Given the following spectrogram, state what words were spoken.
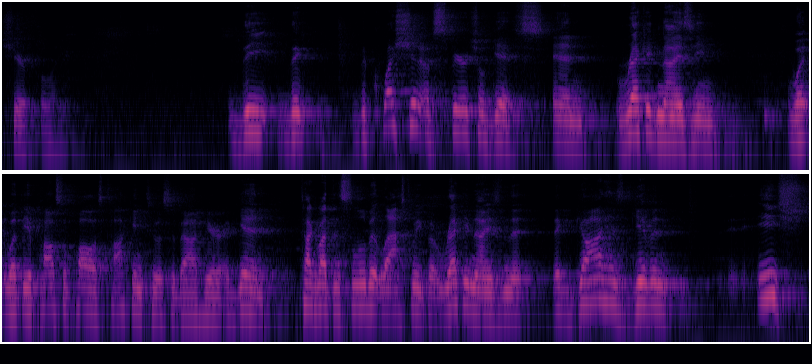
cheerfully. The, the, the question of spiritual gifts and recognizing what, what the Apostle Paul is talking to us about here, again, talked about this a little bit last week, but recognizing that, that God has given each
